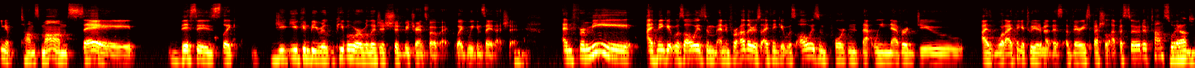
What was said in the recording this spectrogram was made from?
you know, Tom's mom say, this is like, you, you can be, re- people who are religious should be transphobic. Like, we can say that shit. Mm-hmm. And for me, I think it was always, and for others, I think it was always important that we never do, as what I think I tweeted about this, a very special episode of Tom Swift. Yeah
